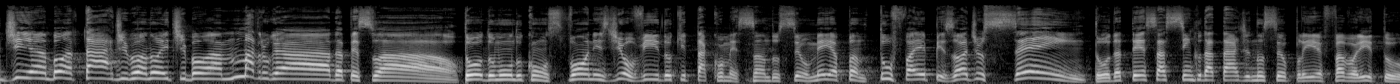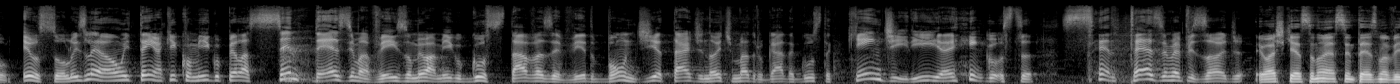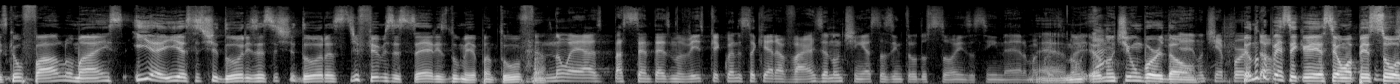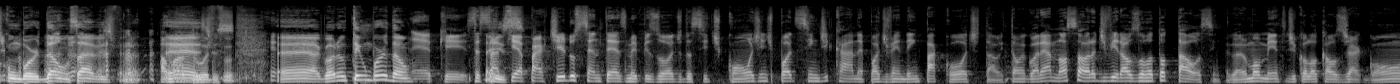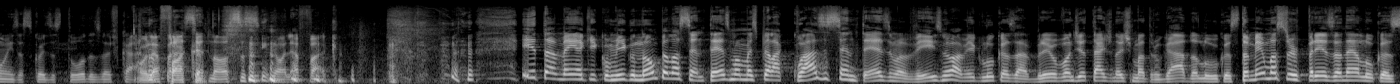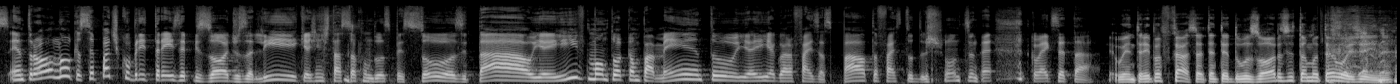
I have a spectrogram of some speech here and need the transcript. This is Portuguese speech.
Dia, boa tarde, boa noite, boa madrugada, pessoal! Todo mundo com os fones de ouvido que tá começando o seu Meia Pantufa episódio 100! Toda terça às 5 da tarde no seu player favorito. Eu sou Luiz Leão e tenho aqui comigo pela centésima vez o meu amigo Gustavo Azevedo. Bom dia, tarde, noite, madrugada, Gusta. Quem diria, hein, Gusta? Centésimo episódio. Eu acho que essa não é a centésima vez que eu falo, mas e aí, assistidores e assistidoras de filmes e séries do Meia Pantufa? Não é a, a centésima vez, porque quando isso aqui era Várzea, não tinha essas introduções, assim, né? Era uma É, coisa não- mais... eu Ah, não tinha um bordão. É, não tinha bordão. Eu nunca pensei que eu ia ser uma pessoa com um bordão, sabe? Tipo, amadores. É, tipo, é, agora eu tenho um bordão. É, porque você sabe isso. que a partir do centésimo episódio da sitcom, a gente pode se indicar, né? Pode vender em pacote e tal. Então agora é a nossa hora de virar o Zorro Total, assim. Agora é o momento de colocar os jargões, as coisas todas, vai ficar... Olha a faca. ser Nossa, sim, olha a faca. E também aqui comigo, não pela centésima, mas pela quase centésima vez, meu amigo Lucas Abreu. Bom dia, tarde, noite, madrugada, Lucas. Também uma surpresa, né, Lucas? Entrou, Lucas, você pode cobrir três episódios ali, que a gente tá só com duas pessoas e tal. E aí montou acampamento, e aí agora faz as pautas, faz tudo junto, né? Como é que você tá? Eu entrei pra ficar 72 horas e estamos até hoje aí, né?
